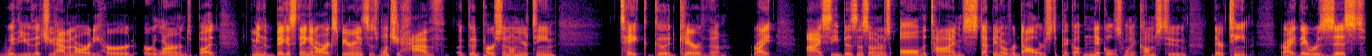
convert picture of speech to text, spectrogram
with you that you haven't already heard or learned, but I mean, the biggest thing in our experience is once you have a good person on your team, take good care of them, right? I see business owners all the time stepping over dollars to pick up nickels when it comes to their team, right? They resist,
